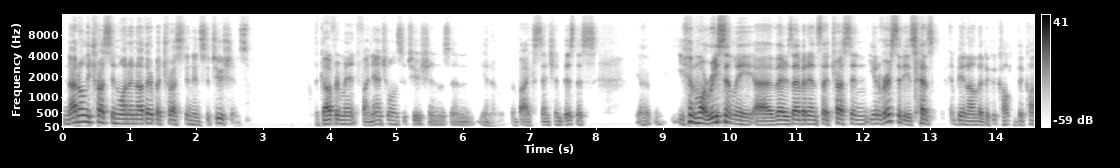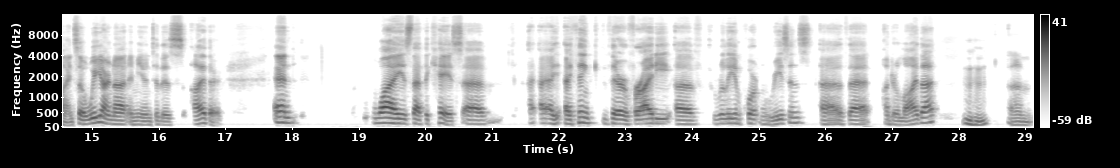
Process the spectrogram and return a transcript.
not only trust in one another, but trust in institutions, the government, financial institutions, and you know, by extension, business even more recently, uh, there's evidence that trust in universities has been on the decline. So we are not immune to this either. And why is that the case? Uh, I, I, think there are a variety of really important reasons uh, that underlie that. Mm-hmm. Um,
